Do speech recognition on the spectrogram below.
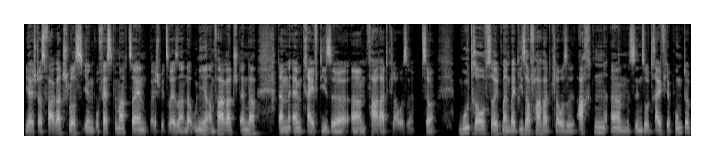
wie heißt das Fahrradschloss irgendwo festgemacht sein, beispielsweise an der Uni am Fahrradständer, dann ähm, greift diese ähm, Fahrradklausel. So, worauf sollte man bei dieser Fahrradklausel achten? Ähm, sind so drei, vier Punkte.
